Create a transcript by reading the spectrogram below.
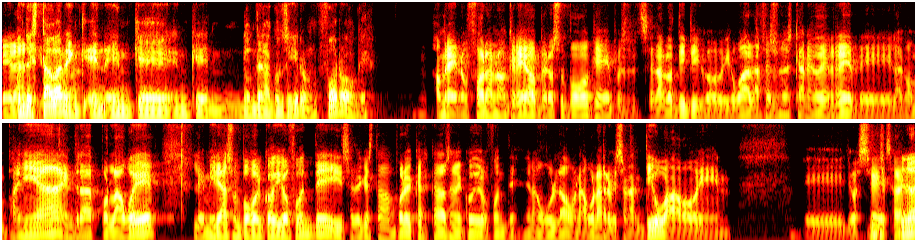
¿Dónde estaban? ¿En, en, en, qué, en qué, ¿Dónde la consiguieron? ¿Un foro o qué? Hombre, en un foro no creo, pero supongo que pues, será lo típico. Igual, haces un escaneo de red de la compañía, entras por la web, le miras un poco el código fuente y se ve que estaban por ahí cascados en el código fuente, en algún lado, en alguna revisión antigua o en, eh, yo sé, ¿sabes? Pero,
